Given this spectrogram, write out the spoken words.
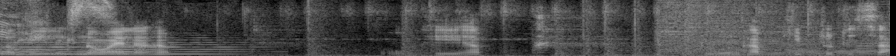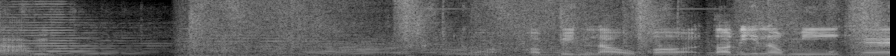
เรามีเล็กน้อยแล้วครับ โอเคครับดูกันครับคลิปชุดที่สามก็ก็บินเราก็ตอนนี้เรามีแค่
